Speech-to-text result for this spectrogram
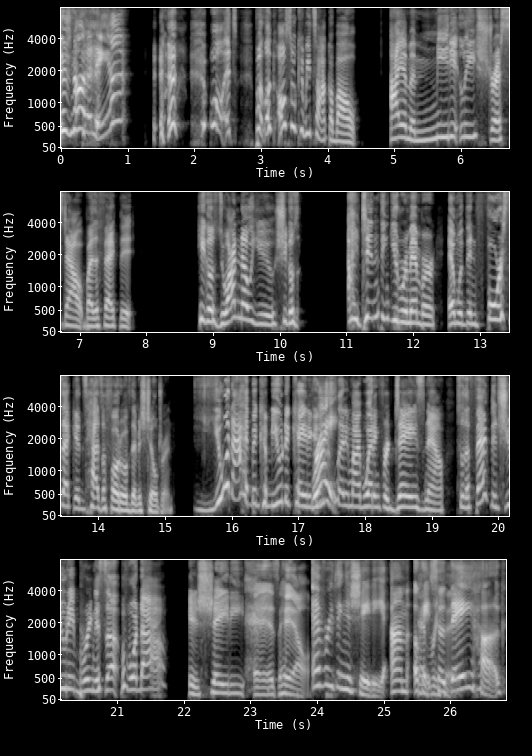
There's not an aunt? well, it's but look, also can we talk about I am immediately stressed out by the fact that he goes, Do I know you? She goes, I didn't think you'd remember, and within four seconds has a photo of them as children. You and I have been communicating and Right. you've planning my wedding for days now. So the fact that you didn't bring this up before now is shady as hell. Everything is shady. Um, okay, so they hug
